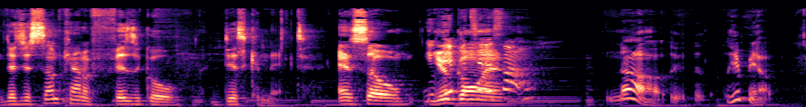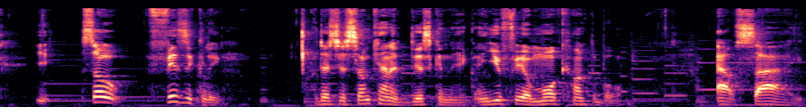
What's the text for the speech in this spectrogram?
there's just some kind of physical disconnect, and so You you're going. No, hear me out. You, so physically, there's just some kind of disconnect, and you feel more comfortable outside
